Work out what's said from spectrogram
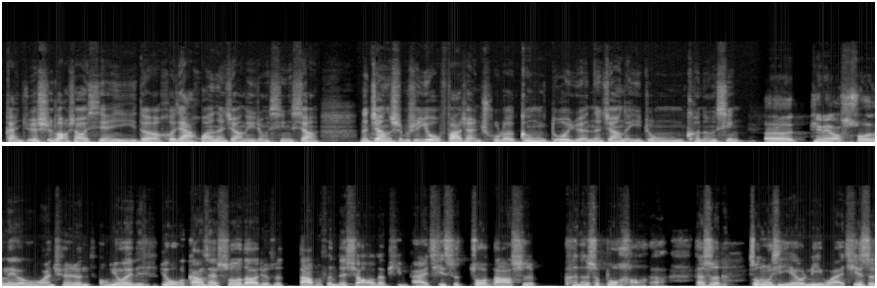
感觉是老少咸宜的、合家欢的这样的一种形象。那这样是不是又发展出了更多元的这样的一种可能性？呃，田丽老师说的那个我完全认同，因为就我刚才说到，就是大部分的小的品牌其实做大是可能是不好的，但是这种东西也有例外。其实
